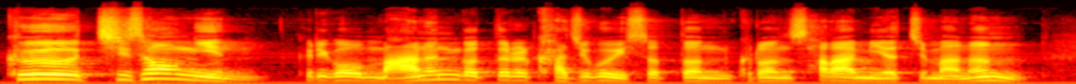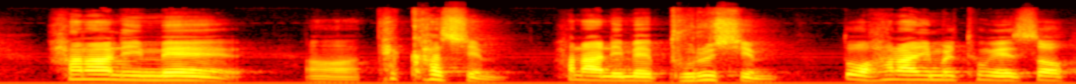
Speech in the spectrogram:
그 지성인 그리고 많은 것들을 가지고 있었던 그런 사람이었지만은 하나님의 어, 택하심, 하나님의 부르심, 또 하나님을 통해서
